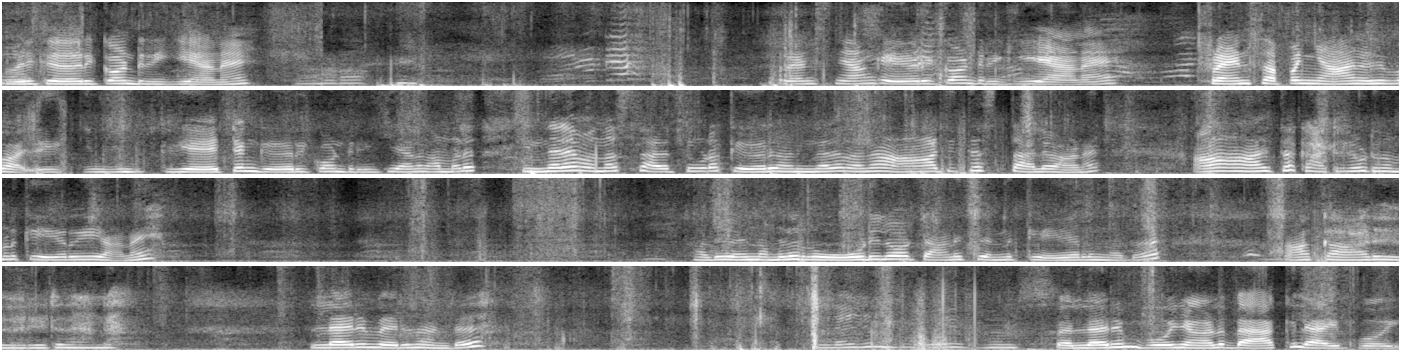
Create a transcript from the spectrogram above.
അവർ കയറിക്കൊണ്ടിരിക്കുകയാണേ ഫ്രണ്ട്സ് ഞാൻ കയറിക്കൊണ്ടിരിക്കുകയാണേ ഫ്രണ്ട്സ് അപ്പം ഞാനൊരു വഴി കയറ്റം കയറിക്കൊണ്ടിരിക്കുകയാണ് നമ്മൾ ഇന്നലെ വന്ന സ്ഥലത്തൂടെ കയറുകയാണ് ഇന്നലെ വന്ന ആദ്യത്തെ സ്ഥലമാണ്. ആ ആദ്യത്തെ കാട്ടിലോട്ട് നമ്മൾ കയറുകയാണേ അത് കഴിഞ്ഞ് നമ്മൾ റോഡിലോട്ടാണ് ചെന്ന് കയറുന്നത് ആ കാട് കയറിയിട്ട് വേണ്ട എല്ലാവരും വരുന്നുണ്ട്. എല്ലാവരും പോയി എല്ലാവരും പോയി ഞങ്ങൾ ബാക്കിലായി പോയി.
